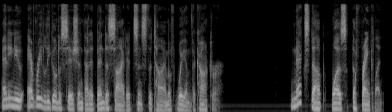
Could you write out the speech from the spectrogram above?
and he knew every legal decision that had been decided since the time of William the Conqueror. Next up was the Franklin.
